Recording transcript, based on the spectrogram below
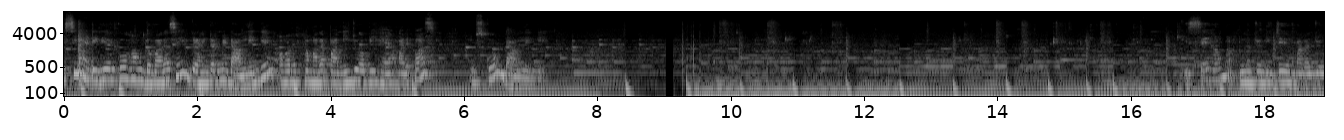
इसी मटेरियल को हम दोबारा से ग्राइंडर में डाल लेंगे और हमारा पानी जो अभी है हमारे पास, उसको डाल लेंगे। इससे हम अपना जो नीचे हमारा जो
